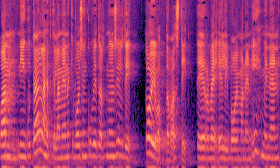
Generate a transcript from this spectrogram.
Vaan mm. niin kuin tällä hetkellä me ainakin voisin kuvitella, että me on silti toivottavasti terve, elivoimainen ihminen,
